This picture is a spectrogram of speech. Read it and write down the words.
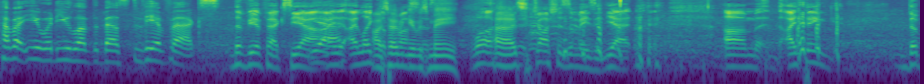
How about you? What do you love the best? The VFX. The VFX, yeah, Yeah. I, I like. I was the hoping it was me. Well, Uh, Josh is amazing. Yeah, um, I think the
